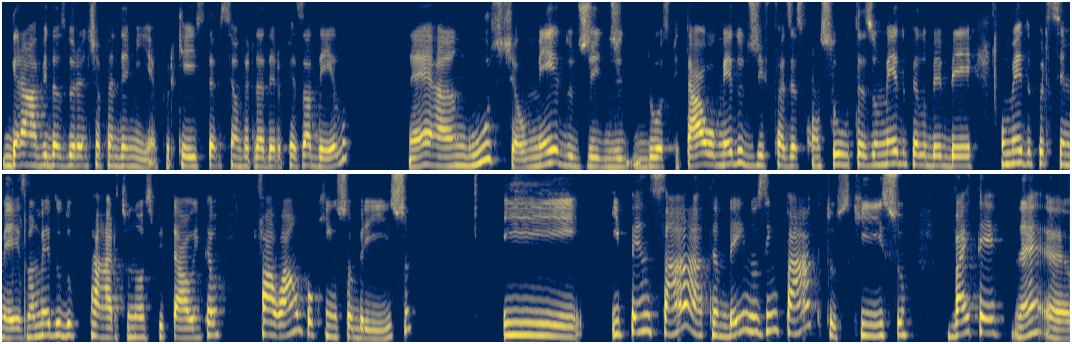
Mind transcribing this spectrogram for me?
grávidas durante a pandemia, porque isso deve ser um verdadeiro pesadelo, né? A angústia, o medo de, de, do hospital, o medo de fazer as consultas, o medo pelo bebê, o medo por si mesma, o medo do parto no hospital. Então, falar um pouquinho sobre isso e, e pensar também nos impactos que isso vai ter, né? É,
